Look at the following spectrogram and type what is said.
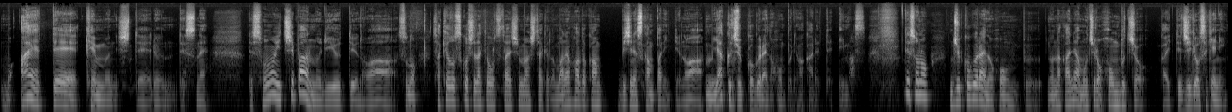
もうあえて兼務にしてるんですね。でその一番の理由っていうのはその先ほど少しだけお伝えしましたけどマネーファードカンビジネスカンパニーっていうのは約10個ぐらいの本部に分かれています。でその10個ぐらいの本部の中にはもちろん本部長がいて事業責任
